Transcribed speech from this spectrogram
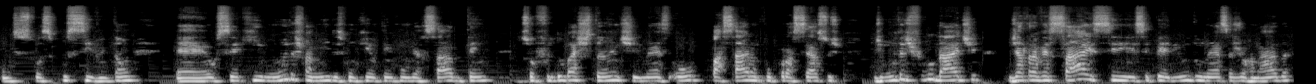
Como se fosse possível. Então, é, eu sei que muitas famílias com quem eu tenho conversado têm sofrido bastante, né? Ou passaram por processos de muita dificuldade de atravessar esse, esse período nessa jornada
